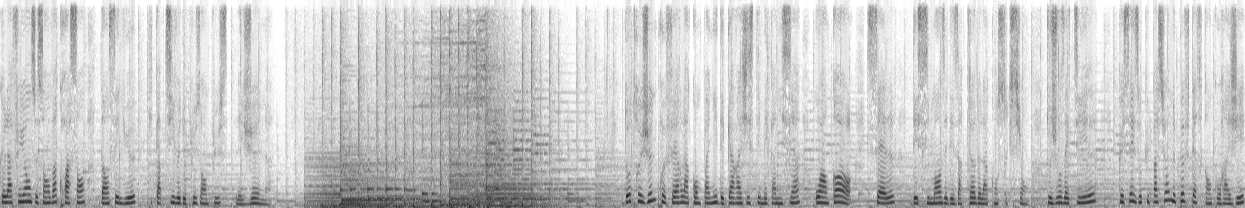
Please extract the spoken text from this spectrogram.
que l'affluence s'en va croissant dans ces lieux qui captivent de plus en plus les jeunes. D'autres jeunes préfèrent la compagnie des garagistes et mécaniciens ou encore celle des ciments et des acteurs de la construction. Toujours est-il que ces occupations ne peuvent être qu'encouragées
